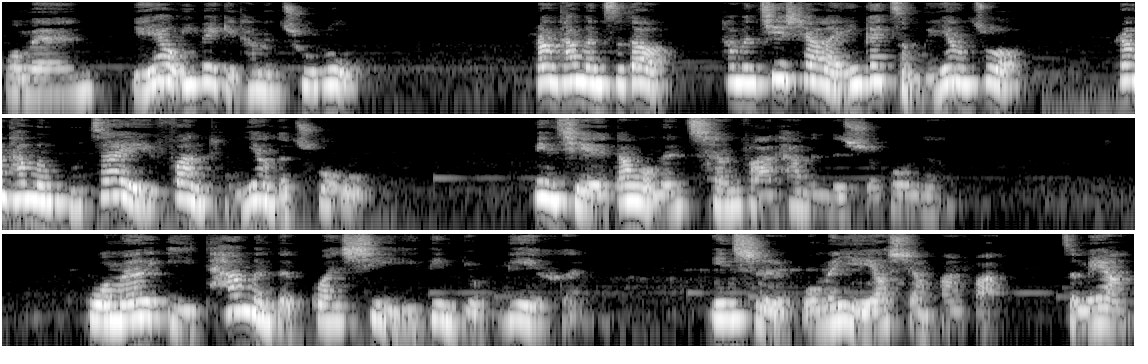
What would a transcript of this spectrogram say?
我们也要预备给他们出路，让他们知道他们接下来应该怎么样做，让他们不再犯同样的错误。并且，当我们惩罚他们的时候呢，我们与他们的关系一定有裂痕，因此我们也要想办法，怎么样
